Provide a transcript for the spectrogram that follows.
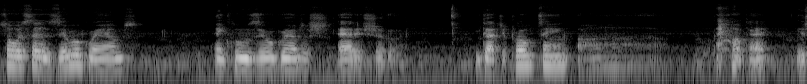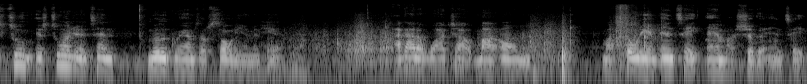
So it says zero grams, includes zero grams of added sugar. You got your protein. Ah, okay. It's two. It's 210 milligrams of sodium in here. I gotta watch out my own my sodium intake and my sugar intake.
